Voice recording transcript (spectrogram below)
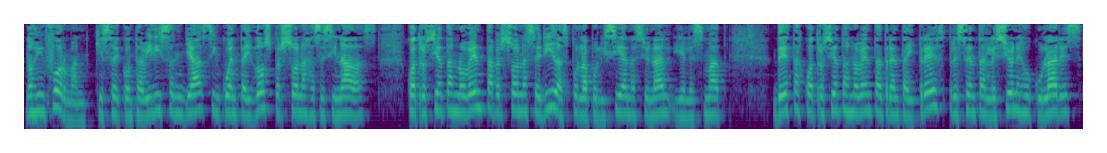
nos informan que se contabilizan ya 52 personas asesinadas, 490 personas heridas por la Policía Nacional y el SMAT, de estas 490, 33 presentan lesiones oculares,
